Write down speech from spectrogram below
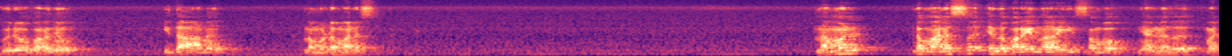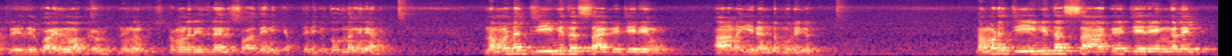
ഗുരു പറഞ്ഞു ഇതാണ് നമ്മുടെ മനസ്സ്. നമ്മളുടെ മനസ്സ് എന്ന് പറയുന്നതാണ് ഈ സംഭവം. ഞാനത് മറ്റു രീതിയിൽ പറയുന്നത് മാത്രമേ ഉള്ളൂ. നിങ്ങൾക്ക് ഇഷ്ടമുള്ള രീതിയിൽ അതിനെ സ്വാധീനിക്കാം. എനിക്ക് തോന്നുന്നത് അങ്ങനെയാണ്. നമ്മുടെ ജീവിത സാഹചര്യം ആണ് ഈ രണ്ട് മുറികൾ. നമ്മുടെ ജീവിത സാഹചര്യങ്ങളിൽ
